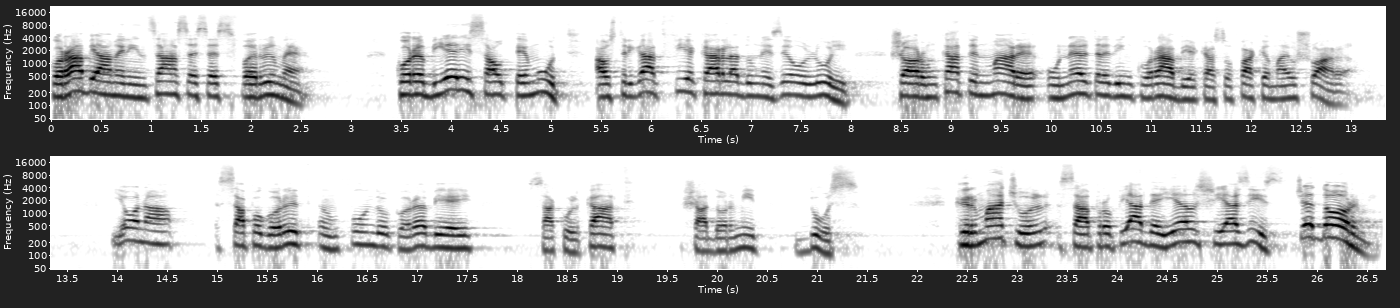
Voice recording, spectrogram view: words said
Corabia amenința să se sfărâme. Corăbierii s-au temut, au strigat fiecare la Dumnezeul lui și-au aruncat în mare uneltele din corabie ca să o facă mai ușoară. Iona s-a pogorât în fundul corăbiei, s-a culcat și a dormit dus. Cârmaciul s-a apropiat de el și i-a zis, ce dormi?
